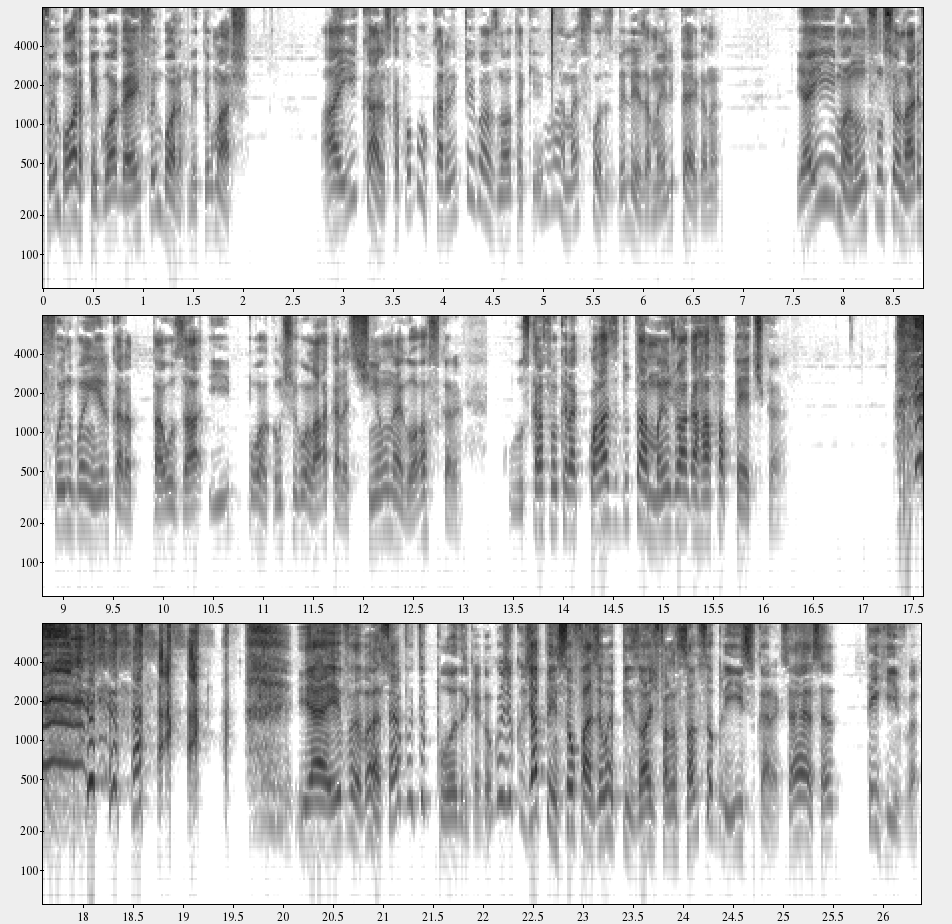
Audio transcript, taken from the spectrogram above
foi embora. Pegou a HR e foi embora. Meteu macho. Aí, cara, os caras falaram, pô, o cara nem pegou as notas aqui, ah, mas foda-se, beleza, amanhã ele pega, né? E aí, mano, um funcionário foi no banheiro, cara, pra usar e, porra, quando chegou lá, cara, tinha um negócio, cara. Os caras falaram que era quase do tamanho de uma garrafa PET, cara. e aí, mano, isso é muito podre, cara. Já pensou fazer um episódio falando só sobre isso, cara? Isso é, isso é terrível, cara.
